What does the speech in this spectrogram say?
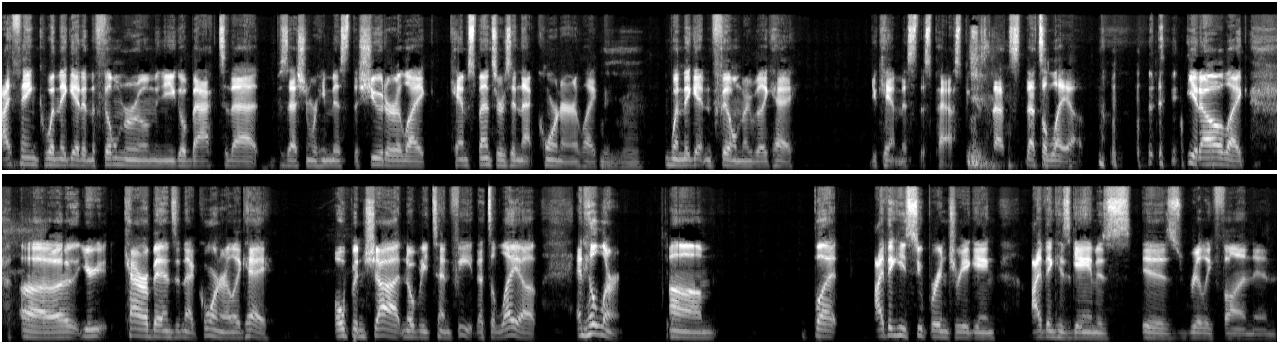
I think when they get in the film room and you go back to that possession where he missed the shooter, like Cam Spencer's in that corner, like Mhm. when they get in film, they're be like, "Hey, you can't miss this pass because that's that's a layup." you know, like uh, your Karaban's in that corner, like, "Hey, open shot, nobody ten feet, that's a layup," and he'll learn. Um, but I think he's super intriguing. I think his game is is really fun, and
